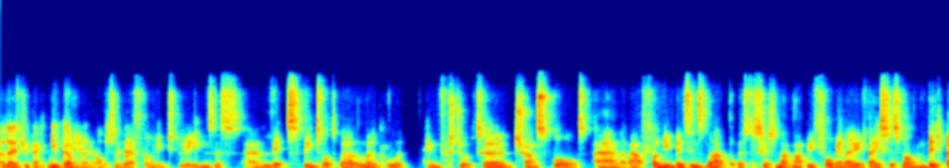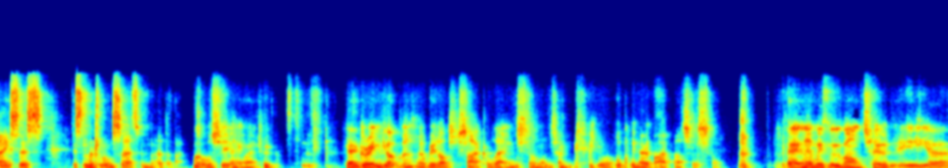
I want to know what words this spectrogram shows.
allegedly, new government, obviously, There there. funding streams, there's uh, LITs being talked about, local infrastructure, transport, um, about funding bids into that, but there's discussion that might be formulaic basis rather than bid basis. It's a little uncertain at the moment. Well, we'll see anyway. If we get a green government, there'll be lots of cycle lanes, so lots of, no bypasses. Okay, and then we move on to the uh,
